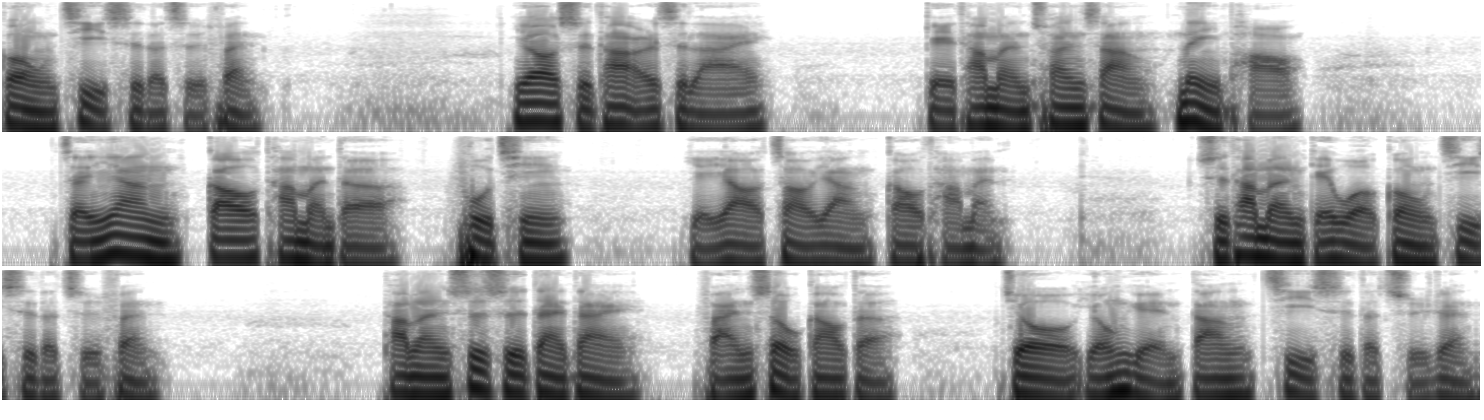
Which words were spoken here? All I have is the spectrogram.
供祭司的职分，又要使他儿子来，给他们穿上内袍。怎样高他们的父亲，也要照样高他们，使他们给我供祭司的职分。他们世世代代凡受高的，就永远当祭司的职任。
